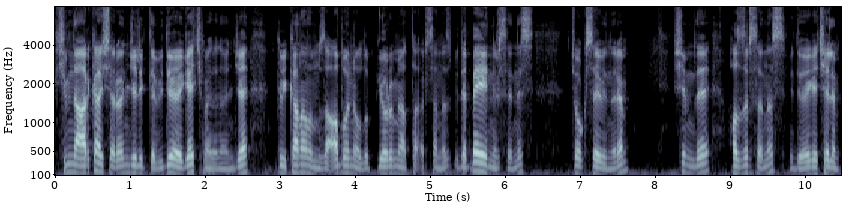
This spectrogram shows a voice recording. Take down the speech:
Şimdi arkadaşlar öncelikle videoya geçmeden önce bir kanalımıza abone olup yorum atarsanız bir de beğenirseniz çok sevinirim. Şimdi hazırsanız videoya geçelim.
